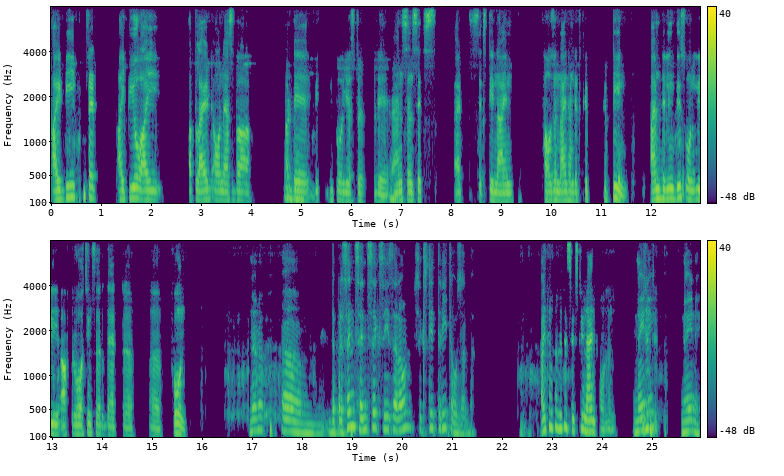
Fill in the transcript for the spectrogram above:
ID fed IPO. I applied on ASBA mm -hmm. a mm-hmm. day before yesterday, mm -hmm. and at 69,915. I'm Mm. telling this only after watching, sir, that uh, uh, phone. No, no. Um, the present Sensex is around 63,000. I think sir, it is 69,000, नहीं isn't नहीं it? नहीं नहीं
